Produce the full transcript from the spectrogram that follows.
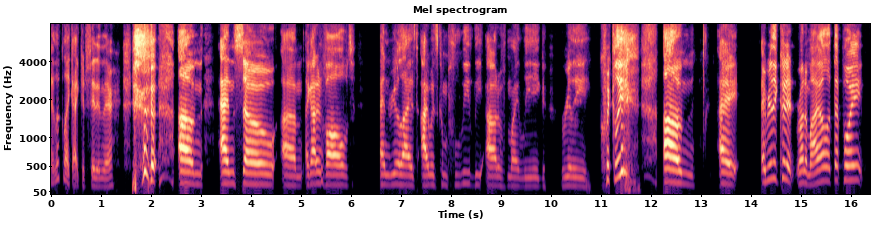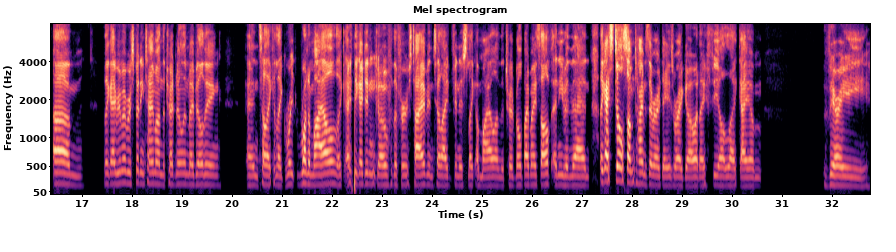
I look like I could fit in there. um, and so um, I got involved and realized I was completely out of my league really quickly. um, I I really couldn't run a mile at that point. Um, like I remember spending time on the treadmill in my building until I could like run a mile. Like I think I didn't go for the first time until I'd finished like a mile on the treadmill by myself. And even then, like I still sometimes there are days where I go and I feel like I am very.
